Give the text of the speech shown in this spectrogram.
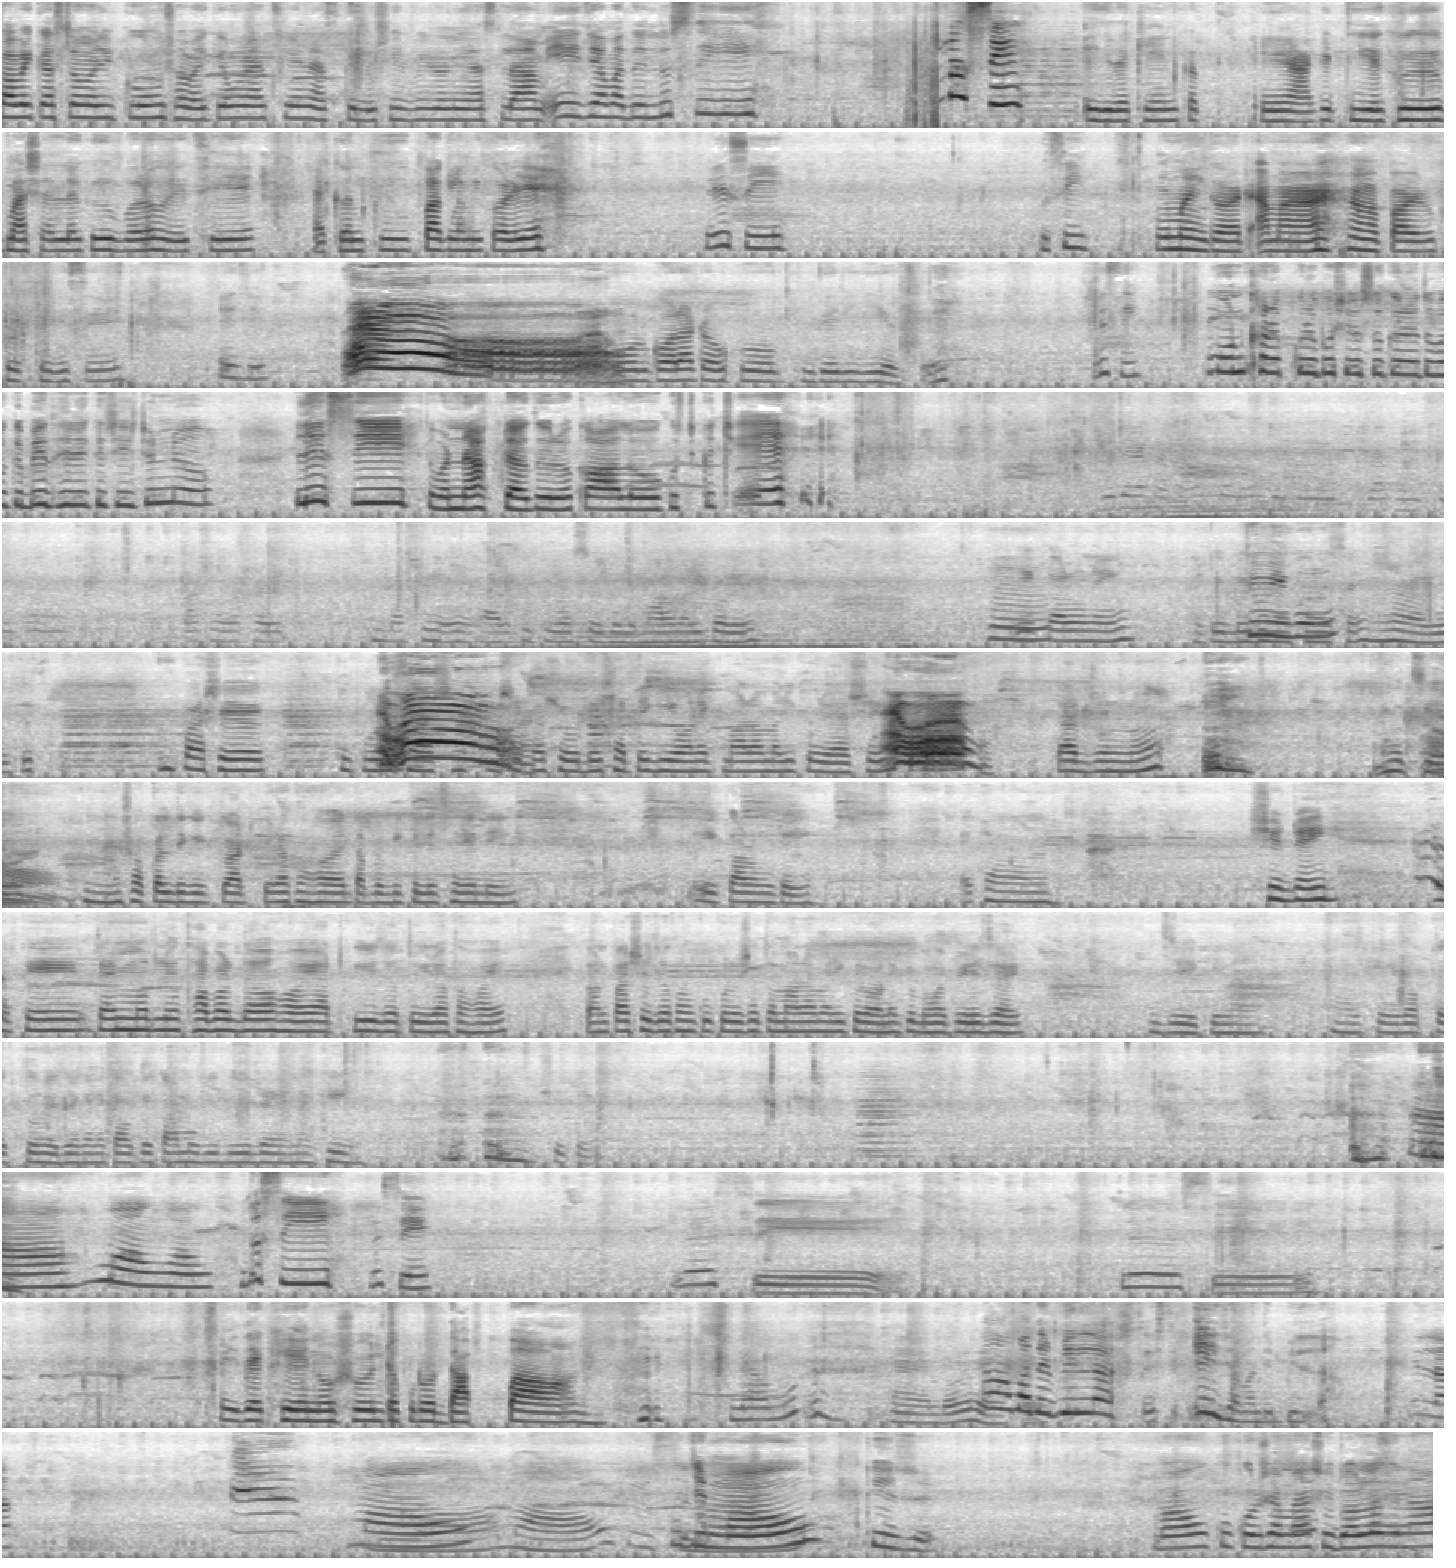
সবাইকে আসসালামু আলাইকুম, সবাই কেমন আছেন? আজকে লুসির ভিডিও নিয়ে আসলাম। এই যে আমাদের লুসি। লুসি! এই যে দেখেন আগে থেকে খুব মাসাল্লাহ খুব বড় হয়েছে। এখন খুব পাগলামি করে। Lucy. Lucy, oh my god আমার আমার পায়ের উপর উঠে গেছে। এই যে। ওর গলাটাও খুব বেরিয়ে গিয়েছে। লিসি মন খারাপ করে বসে আছো কেন? তোমাকে বেঁধে রেখেছি এই জন্য। লিসি তোমার নাকটা তোর কালো কুচকুচে। পাশে আর কুকুর আছে ওগুলো মারামারি করে এই কারণেই তুমি হ্যাঁ বলতে পাশে কুকুর আছে আশেপাশে ওদের সাথে গিয়ে অনেক মারামারি করে আসে। তার জন্য হচ্ছে সকাল দিকে একটু আটকে রাখা হয় তারপর বিকেলে ছেড়ে দেই। এই কারণটাই। এখন সেটাই। ওকে টাইম মতলে খাবার দেওয়া হয় আটকে যতই রাখা হয়। কারণ পাশে যখন কুকুরের সাথে মারামারি করে অনেকে ভয় পেয়ে যায় যে কিনা ওকে রক্তাক্ত হয়ে যায় এখানে কাউকে কামড়ি দিয়ে দেয় নাকি? সেটাই। আহ, ওয়াও ওয়াও লিসি লসে লসে লসে এই দেখেন ওর শরীরটা পুরো ডাপ্পান হ্যাঁ বড় আমাদের বিল্লা আসতেছে। এই যে আমাদের বিল্লা। বিল্লা। মাও। যে মাও কি মাও কুকুর সামনে আসে ডর লাগে না?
